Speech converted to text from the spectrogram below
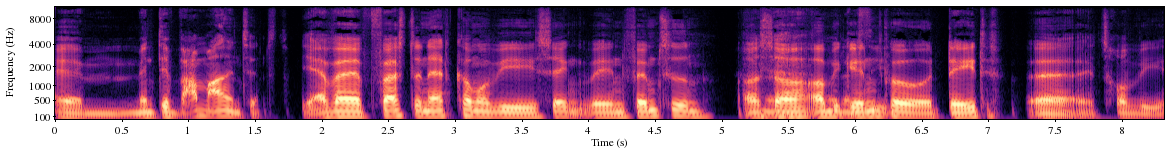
Øhm, men det var meget intenst. Ja, hvad, første nat kommer vi i seng ved en femtiden, og så Ja, op igen på date. Uh, jeg tror, vi...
